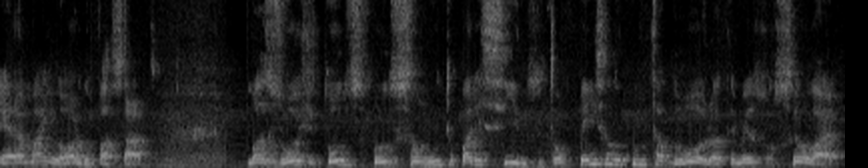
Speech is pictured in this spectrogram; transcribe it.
era maior no passado. Mas hoje todos os produtos são muito parecidos. Então pensa no computador ou até mesmo no celular.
